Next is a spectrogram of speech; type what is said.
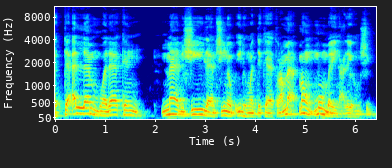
التألم ولكن ما بشي لامشينه بإيدهم الدكاترة. ما مو مبين عليهم شي.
